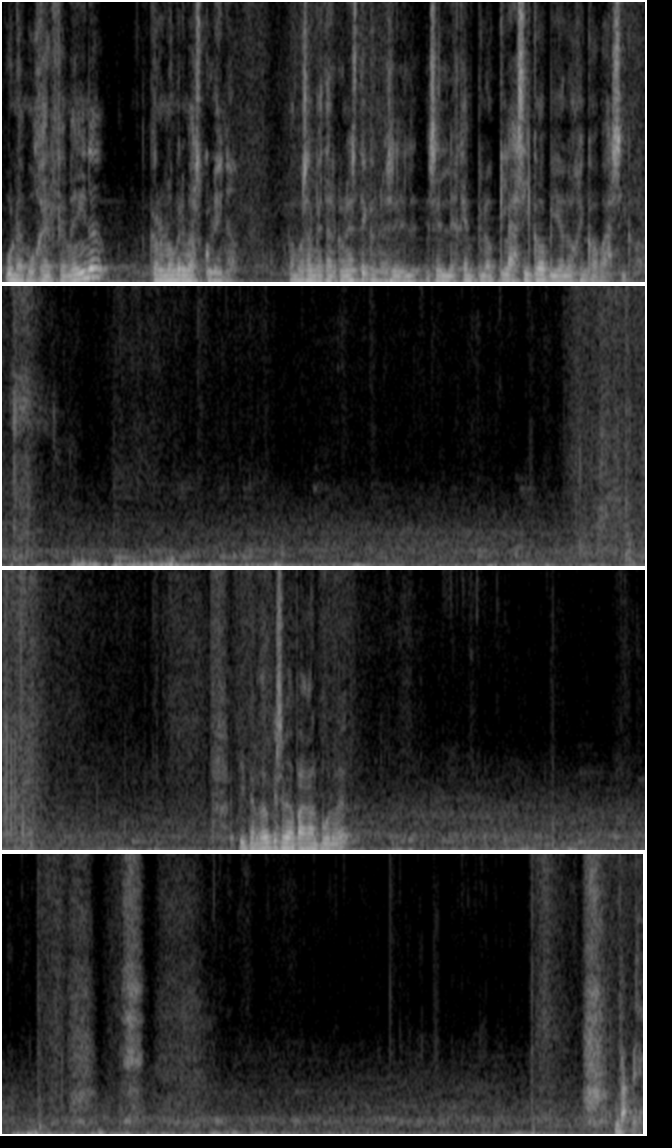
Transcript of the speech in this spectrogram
una mujer femenina con un hombre masculino? Vamos a empezar con este, que es el, ejemplo clásico biológico básico. Y perdón que se me apaga el puro, ¿eh? Vale.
